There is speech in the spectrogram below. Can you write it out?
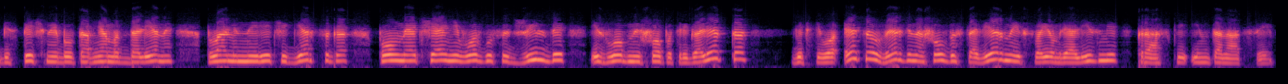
Беспечная болтовня Маддалены, пламенные речи герцога, полные отчаяния возгласы Джильды и злобный шепот Риголетто — для всего этого Верди нашел достоверные в своем реализме краски и интонации.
